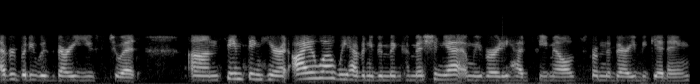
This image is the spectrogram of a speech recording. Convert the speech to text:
Everybody was very used to it. Um, same thing here at Iowa. We haven't even been commissioned yet, and we've already had females from the very beginning.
